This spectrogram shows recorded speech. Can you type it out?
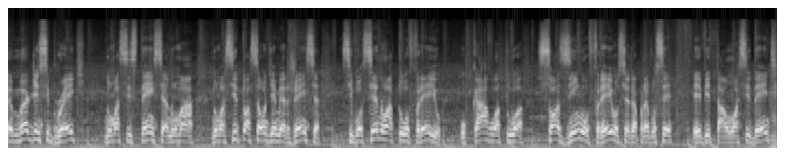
Emergency Brake numa assistência, numa, numa situação de emergência, se você não atua o freio, o carro atua sozinho o freio, ou seja, para você evitar um acidente.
